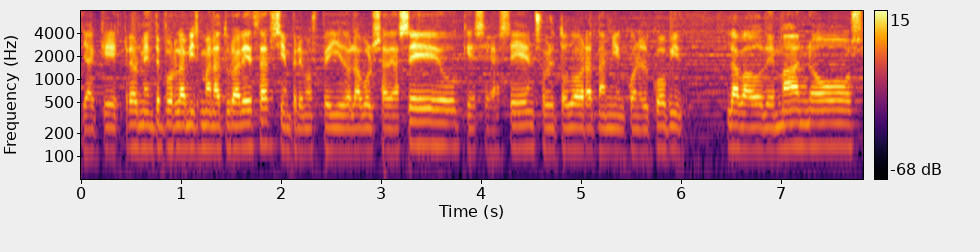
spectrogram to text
ya que realmente por la misma naturaleza siempre hemos pedido la bolsa de aseo, que se aseen, sobre todo ahora también con el COVID, lavado de manos,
